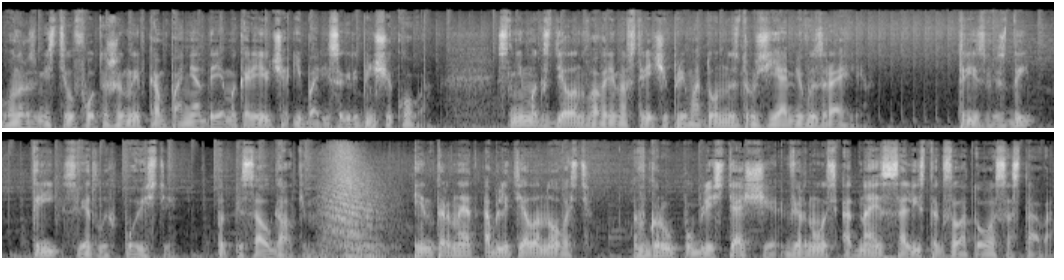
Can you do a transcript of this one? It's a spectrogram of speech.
Он разместил фото жены в компании Андрея Макаревича и Бориса Гребенщикова. Снимок сделан во время встречи Примадонны с друзьями в Израиле. Три звезды, три светлых повести, подписал Галкин. Интернет облетела новость. В группу «Блестяще» вернулась одна из солисток золотого состава.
